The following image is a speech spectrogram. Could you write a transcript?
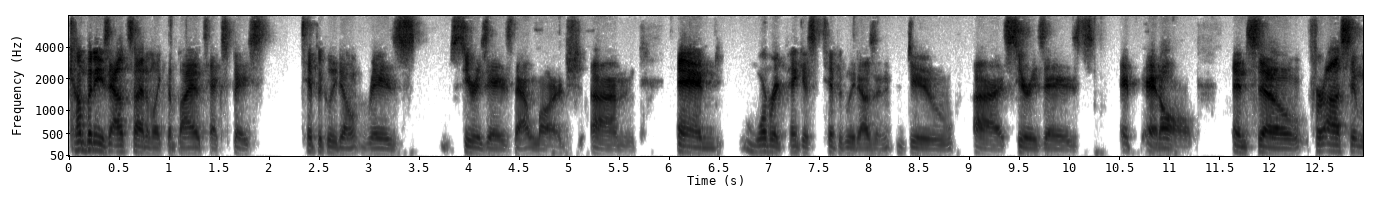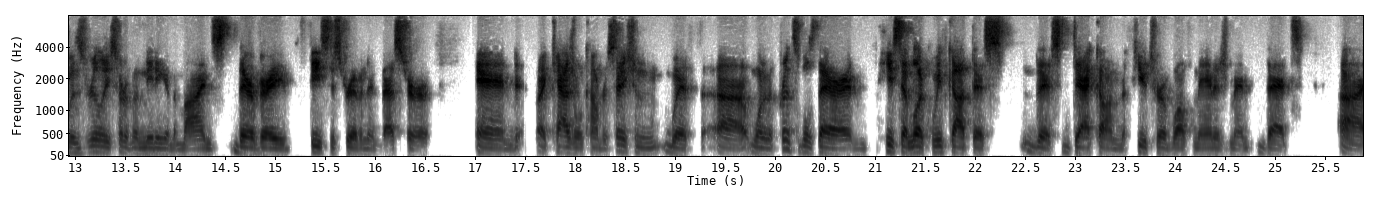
companies outside of like the biotech space typically don't raise Series A's that large. Um, and Warburg Pincus typically doesn't do uh, Series A's at, at, all. And so for us, it was really sort of a meeting of the minds. They're a very thesis driven investor and a casual conversation with uh, one of the principals there. And he said, look, we've got this, this deck on the future of wealth management that, uh,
